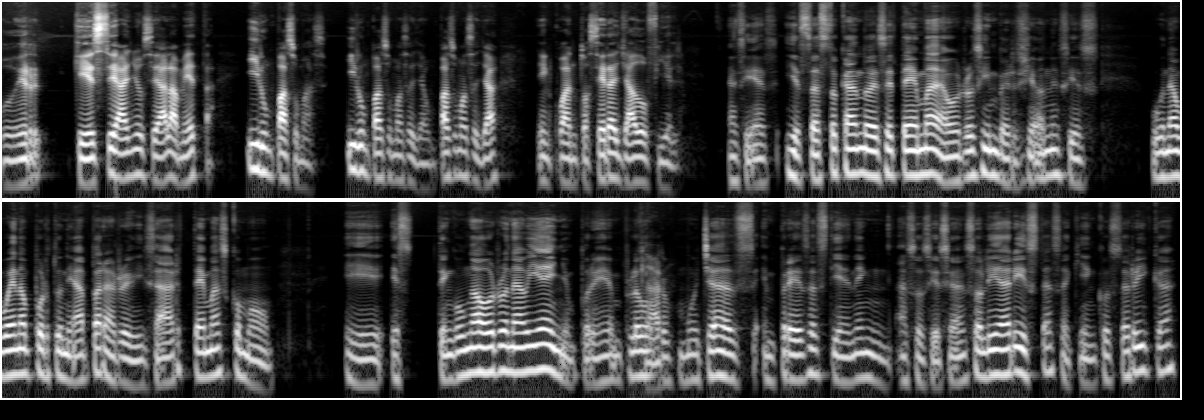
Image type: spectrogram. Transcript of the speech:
poder que este año sea la meta, ir un paso más, ir un paso más allá, un paso más allá en cuanto a ser hallado fiel. Así es. Y estás tocando ese tema de ahorros e inversiones y es una buena oportunidad para revisar temas como eh, es- tengo un ahorro navideño, por ejemplo, Claro. muchas empresas tienen asociaciones solidaristas aquí en Costa Rica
